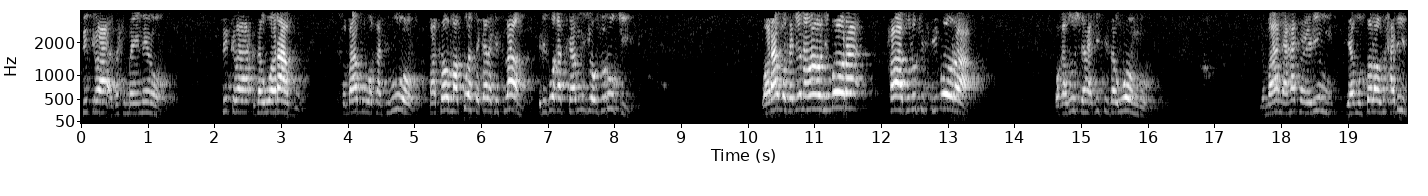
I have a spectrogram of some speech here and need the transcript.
fikra za kimaeneo fikra za Uarabu sababu wakati huo makao makuu ya serikali ya Kiislamu ilikuwa katika mji wa Uturuki. Warabu wakajiona wao ni bora hawa Turuki si bora. Wakazusha hadithi za uongo. Ndio maana hata elimu ya musala wa hadith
